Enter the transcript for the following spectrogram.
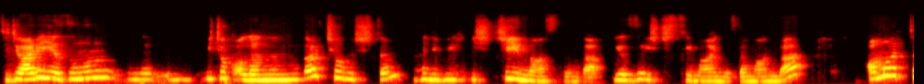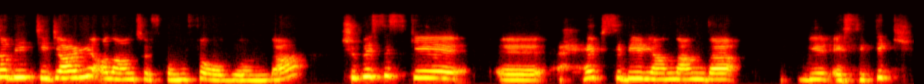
ticari yazımın birçok alanında çalıştım. Hani bir işçiyim aslında. Yazı işçisiyim aynı zamanda. Ama tabii ticari alan söz konusu olduğunda şüphesiz ki e, hepsi bir yandan da bir estetik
